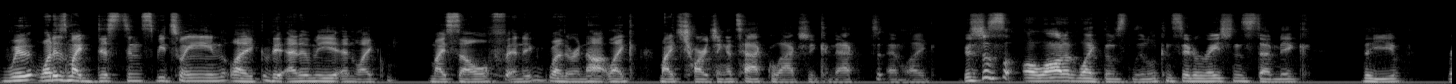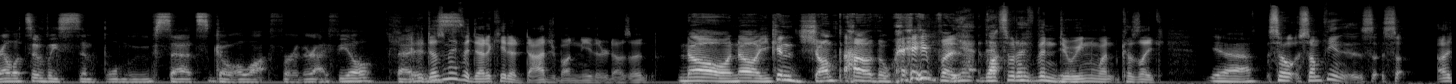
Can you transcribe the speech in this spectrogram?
what is my distance between like the enemy and like myself? And whether or not like my charging attack will actually connect? And like there's just a lot of like those little considerations that make the relatively simple move sets go a lot further i feel that it doesn't have a dedicated dodge button either does it no no you can jump out of the way but yeah that's what i've been doing when because like yeah so something so, a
